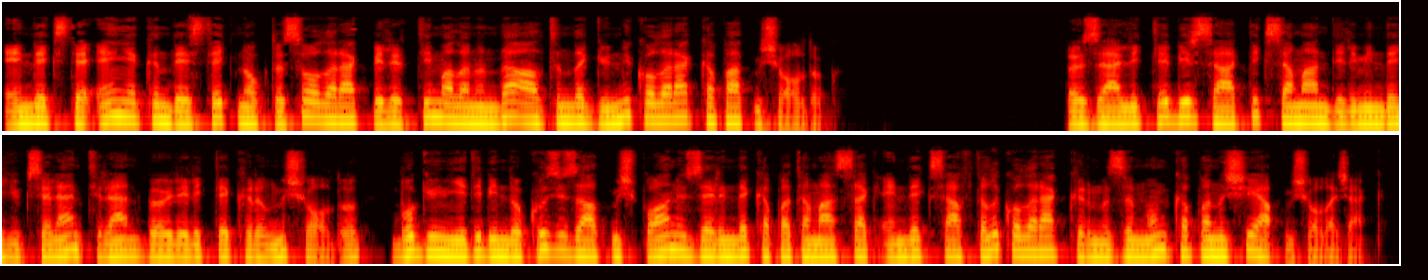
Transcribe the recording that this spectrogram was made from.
Endekste en yakın destek noktası olarak belirttiğim alanında altında günlük olarak kapatmış olduk. Özellikle bir saatlik zaman diliminde yükselen trend böylelikle kırılmış oldu. Bugün 7960 puan üzerinde kapatamazsak endeks haftalık olarak kırmızı mum kapanışı yapmış olacak.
